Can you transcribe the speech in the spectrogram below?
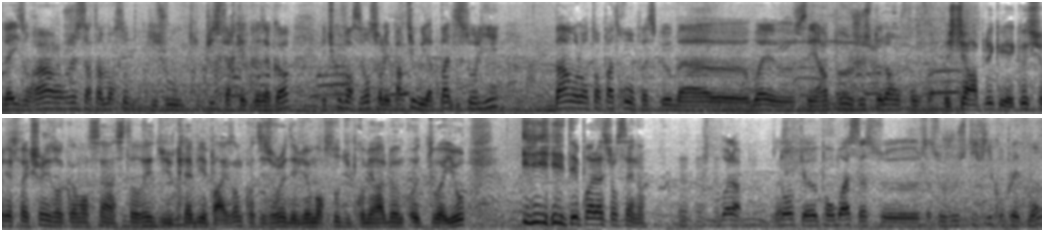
Là, ils ont réarrangé certains morceaux pour qu'il joue, qu'il puisse faire quelques accords. Et du coup, forcément, sur les parties où il a pas de soli, bah on l'entend pas trop parce que bah euh, ouais, euh, c'est un peu juste là en fond quoi. Et je tiens à rappeler qu'il n'y a que sur Refraction ils ont commencé à instaurer du clavier par exemple quand ils ont joué des vieux morceaux du premier album Hot to IO. Il n'était pas là sur scène. hein. Voilà. Donc euh, pour moi ça se, ça se justifie complètement.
